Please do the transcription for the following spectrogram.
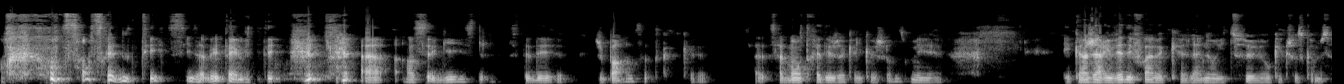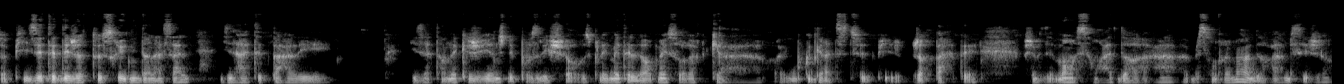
on s'en serait douté s'ils avaient été invités à enseigner. C'était des, je pense, en tout cas, que ça, montrait déjà quelque chose, mais, et quand j'arrivais des fois avec la nourriture ou quelque chose comme ça, puis ils étaient déjà tous réunis dans la salle, ils arrêtaient de parler. Ils attendaient que je vienne, je dépose les choses, puis ils mettaient leurs mains sur leur cœur avec beaucoup de gratitude, puis je repartais. Je me disais, bon, ils sont adorables, ils sont vraiment adorables, ces gens.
